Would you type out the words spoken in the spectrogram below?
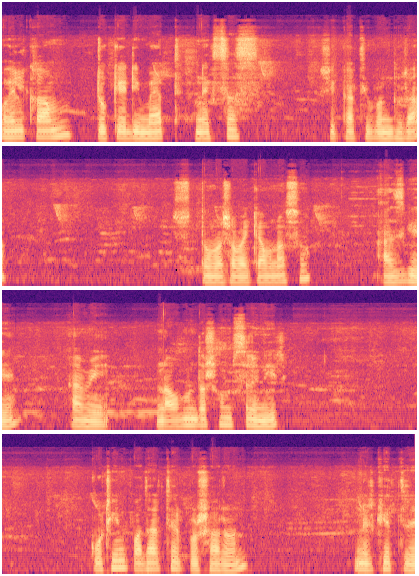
Welcome to KD math nexus. শিক্ষার্থী বন্ধুরা, তোমরা সবাই কেমন আছো? আজকে আমি নবম দশম শ্রেণির কঠিন পদার্থের প্রসারণের ক্ষেত্রে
